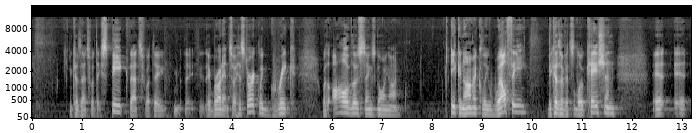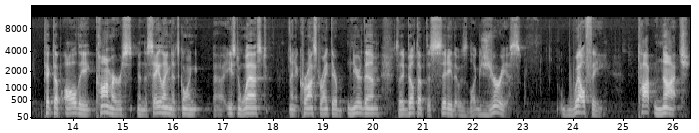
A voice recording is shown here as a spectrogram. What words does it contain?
because that's what they speak. That's what they they, they brought in. So historically Greek, with all of those things going on economically wealthy because of its location. It, it picked up all the commerce and the sailing that's going uh, east and west, and it crossed right there near them. So they built up this city that was luxurious, wealthy, top notch.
